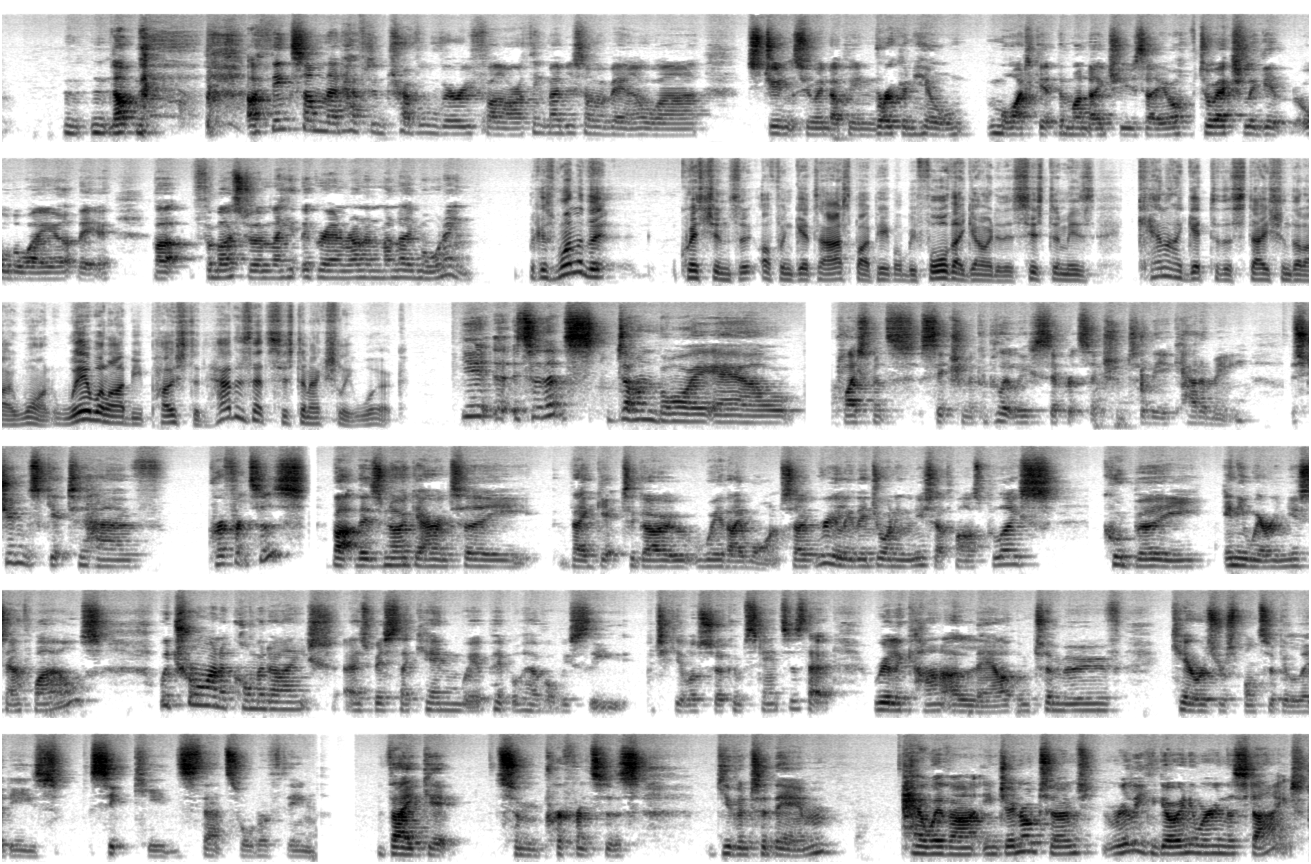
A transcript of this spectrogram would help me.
No, I think some that have to travel very far. I think maybe some of our uh, students who end up in Broken Hill might get the Monday, Tuesday off to actually get all the way out there. But for most of them, they hit the ground running Monday morning. Because one of the questions that often gets asked by people before they go into the system is can I get to the station that I want? Where will I be posted? How does that system actually work? Yeah, so that's done by our placements section, a completely separate section to the academy students get to have preferences, but there's no guarantee they get to go where they want. So really, they're joining the New South Wales Police, could be anywhere in New South Wales. We try and accommodate as best they can where people have obviously particular circumstances that really can't allow them to move, carers' responsibilities, sick kids, that sort of thing. They get some preferences given to them. However, in general terms, really you can go anywhere in the state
